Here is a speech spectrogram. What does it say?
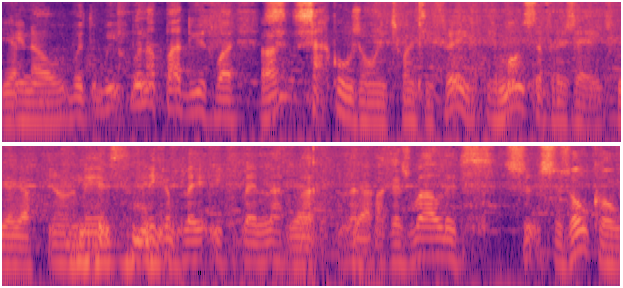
Yeah. You know, with, we, we're not bad youth. Well, Right. Sakho's only 23. He's a monster for his age. Yeah, yeah. You know what I mean? and he can play. He can play left back, left back as well. S- Sissoko,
